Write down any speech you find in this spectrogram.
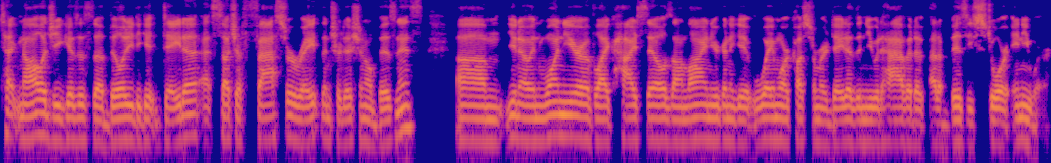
technology gives us the ability to get data at such a faster rate than traditional business. Um, you know, in one year of like high sales online, you're going to get way more customer data than you would have at a, at a busy store anywhere.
